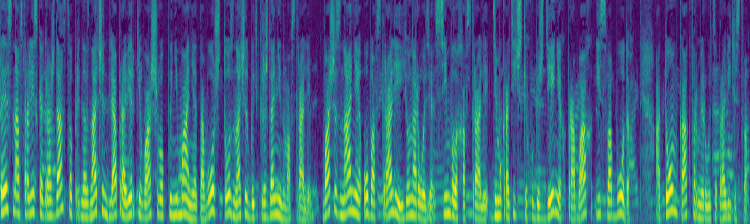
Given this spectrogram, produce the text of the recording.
Тест на австралийское гражданство предназначен для проверки вашего понимания того, что значит быть гражданином Австралии. Ваши знания об Австралии и ее народе, символах Австралии, демократических убеждениях, правах и свободах, о том, как формируется правительство.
